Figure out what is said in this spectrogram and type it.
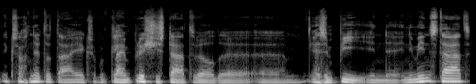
ik zag net dat Ajax op een klein plusje staat, terwijl de uh, S&P in de, in de min staat.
